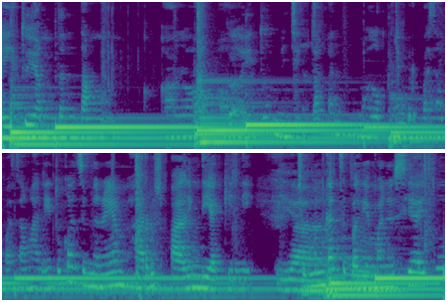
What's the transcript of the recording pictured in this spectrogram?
surat apa ya itu yang tentang kalau Allah itu menciptakan makhluknya berpasang-pasangan. Itu kan sebenarnya yang harus paling diyakini. Iya. Cuman kan sebagai manusia itu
